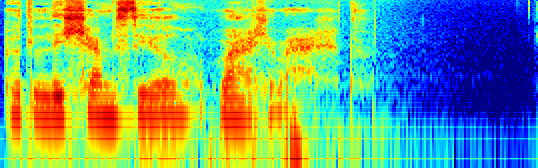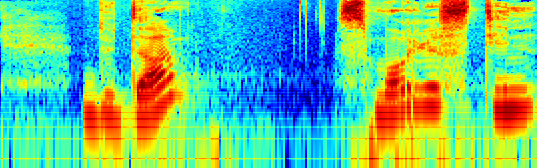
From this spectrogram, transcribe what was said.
het lichaamsdeel waar je waart. Doe dat s morgens 10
